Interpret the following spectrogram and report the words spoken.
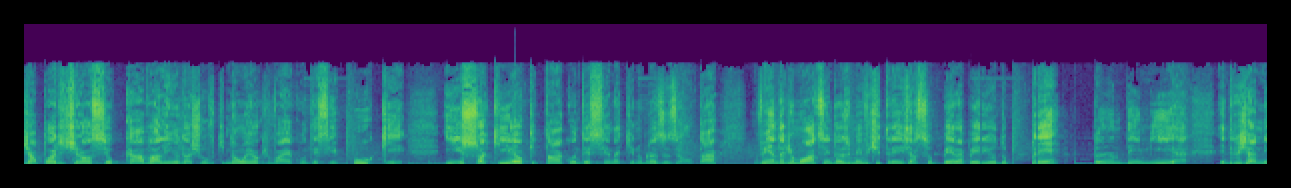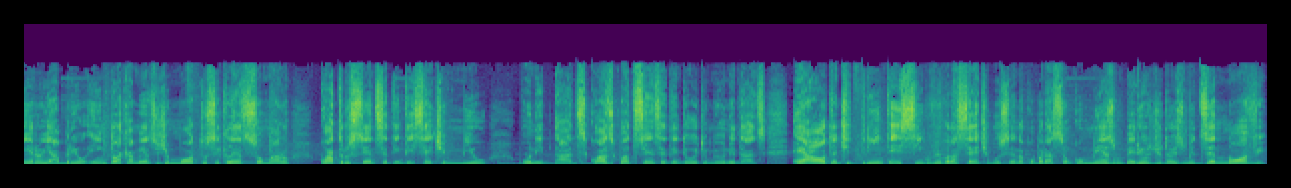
já pode tirar o seu cavalinho da chuva, que não é o que vai acontecer. Por quê? Isso aqui é o que está acontecendo aqui no Brasilzão, tá? Venda de motos em 2023 já supera período pré pandemia. Entre janeiro e abril, emplacamentos de motocicletas somaram 477 mil unidades, quase 478 mil unidades. É alta de 35,7% na comparação com o mesmo período de 2019,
